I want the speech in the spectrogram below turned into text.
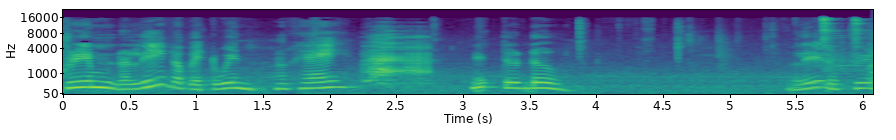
trim the little bit win, okay? Need to do. Little trim.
